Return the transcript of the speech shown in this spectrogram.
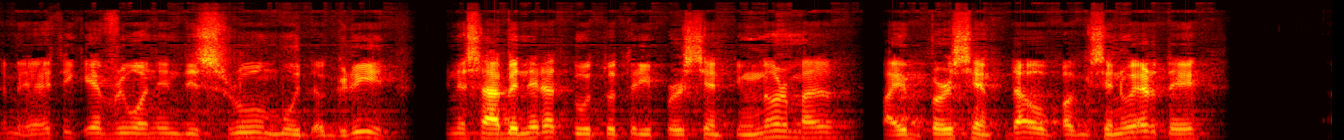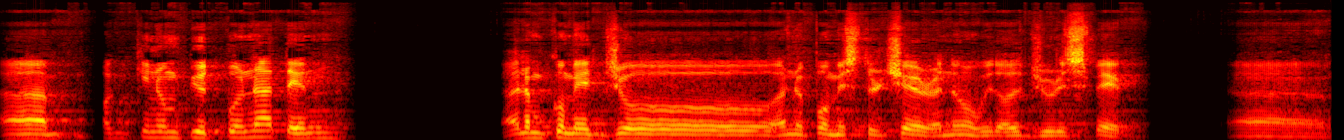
I, mean, I think everyone in this room would agree. Sinasabi nila 2 to 3% yung normal, 5% daw pag sinuwerte. Uh, pag kinumpute po natin, alam ko medyo, ano po Mr. Chair, ano, with all due respect, uh,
